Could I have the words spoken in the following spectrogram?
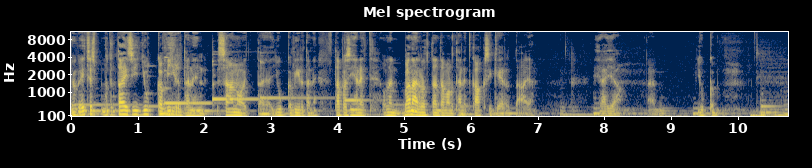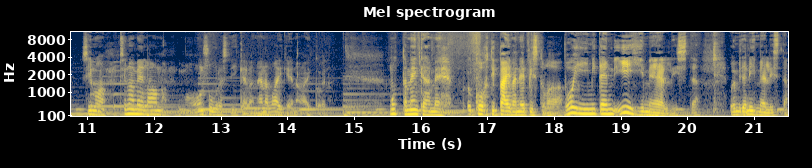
jonka itse asiassa muuten taisi Jukka Virtanen sanoittaa. Ja Jukka Virtanen tapasi hänet, olen Bananrottaan tavannut hänet kaksi kertaa. Ja, ja, ja ähm, Jukka, sinua, sinua meillä on, on suuresti ikävä näinä vaikeina aikoina. Mutta menkäämme kohti päivän epistolaa. Voi miten ihmeellistä. Voi miten ihmeellistä.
